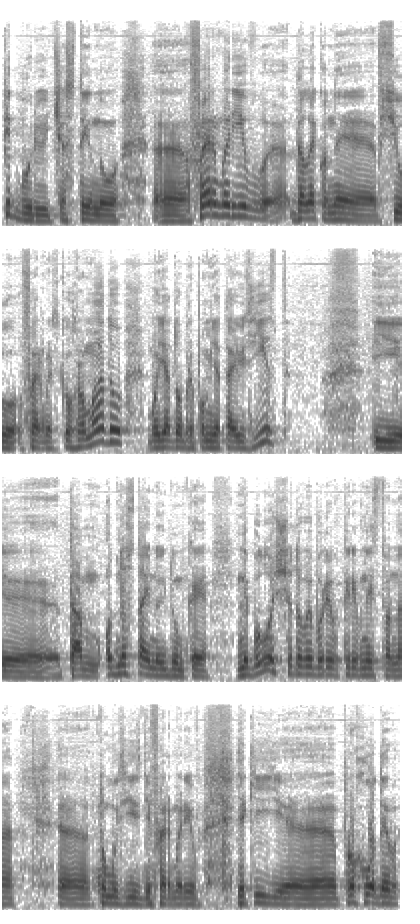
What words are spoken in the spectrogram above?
підбурюють частину е, фермерів, е, далеко не всю фермерську громаду, бо я добре пам'ятаю з'їзд. І е, там одностайної думки не було щодо виборів керівництва на е, тому з'їзді фермерів, який е, проходив.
